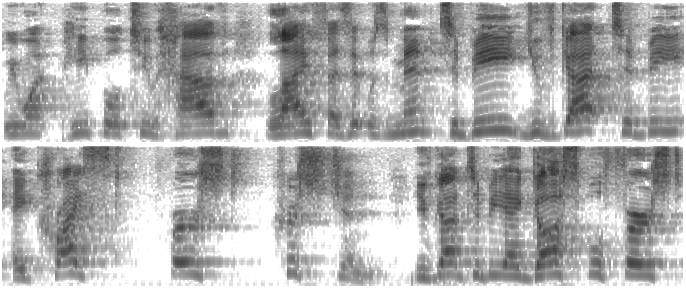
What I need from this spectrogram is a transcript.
We want people to have life as it was meant to be. You've got to be a Christ first Christian. You've got to be a gospel first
